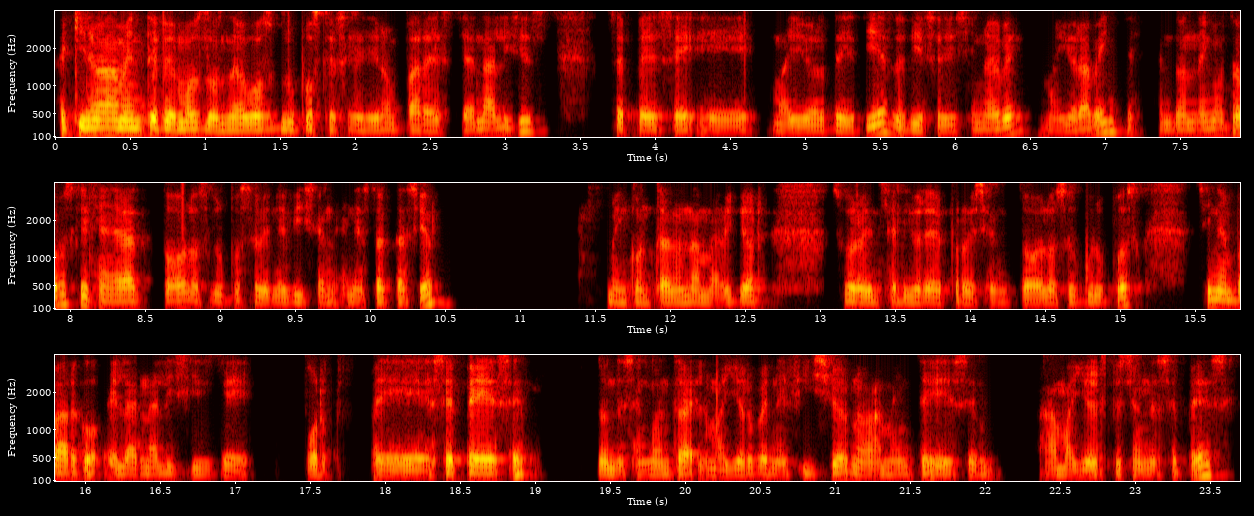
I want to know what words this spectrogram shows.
Aquí nuevamente vemos los nuevos grupos que se dieron para este análisis, CPS eh, mayor de 10, de 10 a 19, mayor a 20, en donde encontramos que en general todos los grupos se benefician en esta ocasión, encontrando una mayor supervivencia libre de progresión en todos los subgrupos. Sin embargo, el análisis de por eh, CPS, donde se encuentra el mayor beneficio, nuevamente es en a mayor expresión de CPS,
